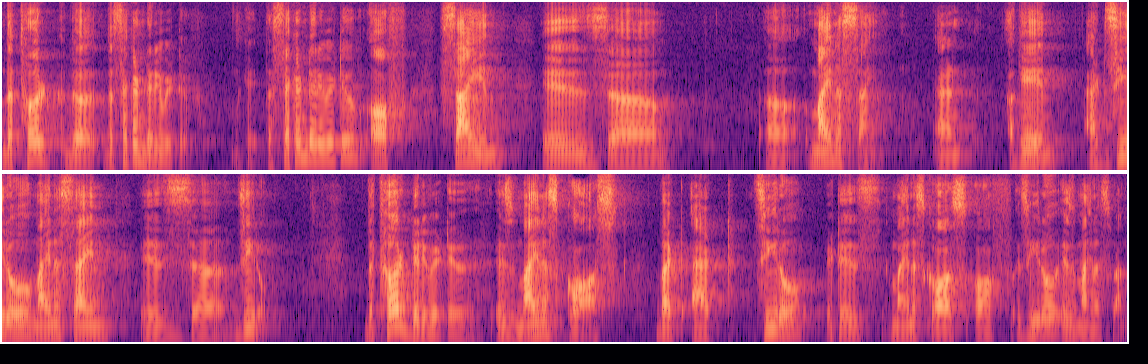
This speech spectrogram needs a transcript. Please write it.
the third the, the second derivative? Okay. The second derivative of sine is uh, uh, minus sine and again at 0 minus sine is uh, 0. The third derivative is minus cos but at 0 it is minus cos of 0 is minus 1.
